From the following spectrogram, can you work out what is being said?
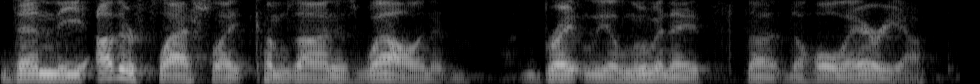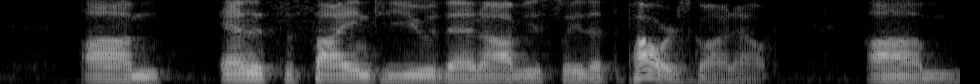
then the other flashlight comes on as well, and it brightly illuminates the the whole area. Um, and it's a sign to you then, obviously, that the power's gone out. Um,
